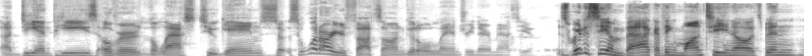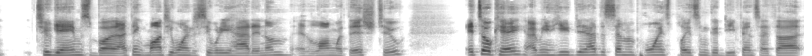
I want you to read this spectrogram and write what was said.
uh, DNPs over the last two games. So, so, what are your thoughts on good old Landry there, Matthew? It's weird to see him back. I think Monty, you know, it's been two games, but I think Monty wanted to see what he had in him, and along with Ish too. It's okay. I mean, he did have the seven points, played some good defense. I thought.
